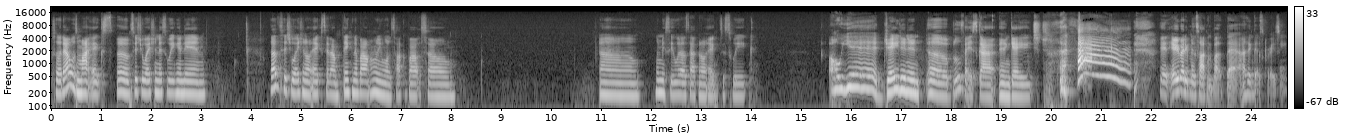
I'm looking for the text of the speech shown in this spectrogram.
So that was my ex um, situation this week, and then the other situation on X that I'm thinking about, I don't even want to talk about. So, um, let me see what else happened on X this week. Oh yeah, Jaidyn and uh, Blueface got engaged, and everybody been talking about that. I think that's crazy.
